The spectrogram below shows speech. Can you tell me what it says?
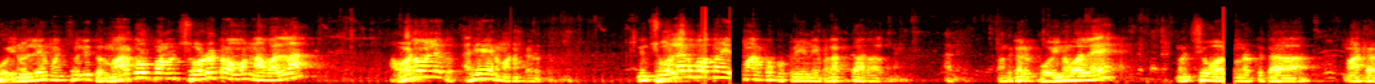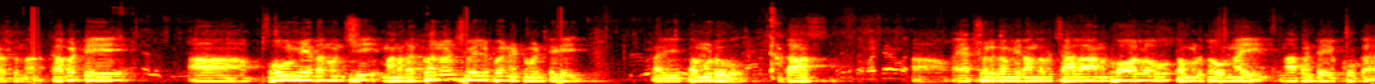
పోయినోళ్ళే మంచోళ్ళు దుర్మార్గ పనులు చూడటం నా వల్ల అవడం లేదు. అదే ఆయన మాట్లాడుతుంది నేను చూడలేకపోతున్నా ఈ దుర్మార్గపు క్రియల్ని బలత్కారాలని అని. అందుకని పోయిన వాళ్ళే మంచి వాళ్ళు ఉన్నట్టుగా మాట్లాడుతున్నారు. కాబట్టి ఆ భూమి మీద నుంచి మన దగ్గర నుంచి వెళ్ళిపోయినటువంటి మరి తమ్ముడు దాస్ యాక్చువల్గా మీరందరూ చాలా అనుభవాలు తమ్ముడితో ఉన్నాయి. నాకంటే ఎక్కువగా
